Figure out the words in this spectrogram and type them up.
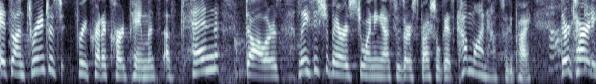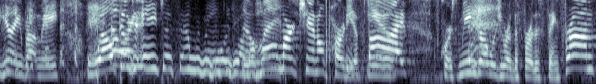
It's on three interest-free credit card payments of $10. Lacey Chabert is joining us, who's our special guest. Come on out, sweetie pie. Hi. They're tired of hearing about me. Welcome to HSN. We've adored you on the Hallmark Channel, Party Thank of Five. You. Of course, Mean Girl, which you are the furthest thing from.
